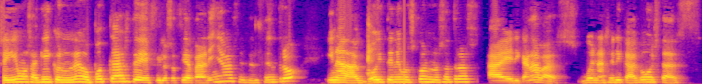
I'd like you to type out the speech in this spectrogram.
Seguimos aquí con un nuevo podcast de Filosofía para Niños desde el centro. Y nada, hoy tenemos con nosotros a Erika Navas. Buenas, Erika, ¿cómo estás?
